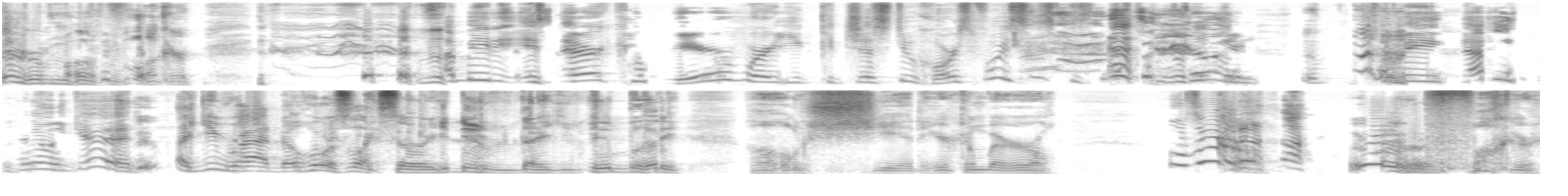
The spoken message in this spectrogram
motherfucker. I mean, is there a career where you could just do horse voices? That's really, I mean, that is really good. Like you ride the horse like, sir, you doing today, you good buddy. Oh shit, here come Earl. Who's Earl? Earl, fucker.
